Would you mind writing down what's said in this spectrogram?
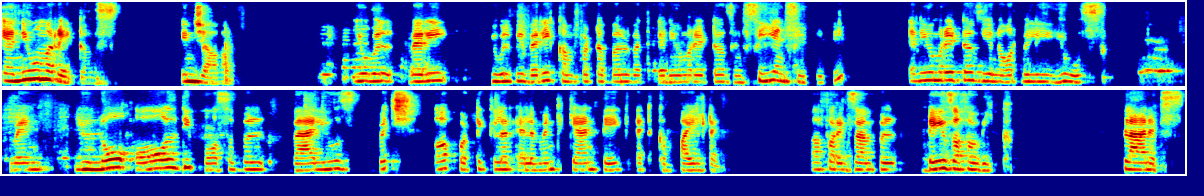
enumerators in Java. You will very you will be very comfortable with enumerators in C and CPP. Enumerators you normally use when you know all the possible values which a particular element can take at compile time. Uh, for example, days of a week, planets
